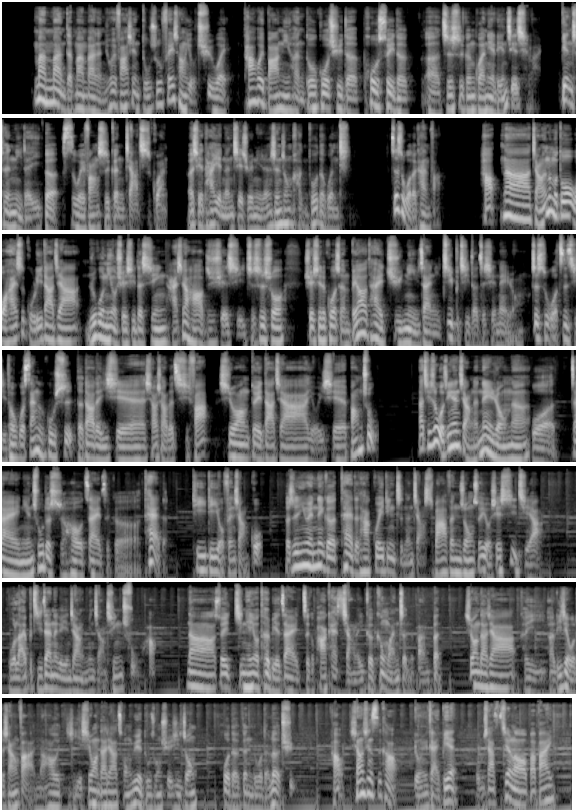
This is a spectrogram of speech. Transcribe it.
慢慢的、慢慢的，你会发现读书非常有趣味。它会把你很多过去的破碎的呃知识跟观念连接起来。变成你的一个思维方式跟价值观，而且它也能解决你人生中很多的问题，这是我的看法。好，那讲了那么多，我还是鼓励大家，如果你有学习的心，还是要好好的去学习。只是说，学习的过程不要太拘泥在你记不记得这些内容。这是我自己透过三个故事得到的一些小小的启发，希望对大家有一些帮助。那其实我今天讲的内容呢，我在年初的时候，在这个 TED。TED 有分享过，可是因为那个 TED 它规定只能讲十八分钟，所以有些细节啊，我来不及在那个演讲里面讲清楚。好，那所以今天又特别在这个 Podcast 讲了一个更完整的版本，希望大家可以呃理解我的想法，然后也希望大家从阅读、从学习中获得更多的乐趣。好，相信思考，勇于改变，我们下次见喽，拜拜。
